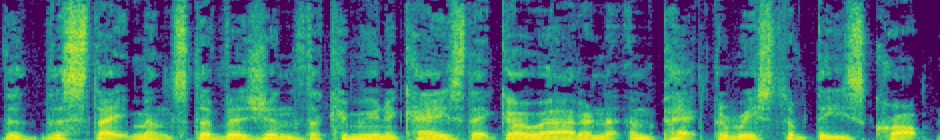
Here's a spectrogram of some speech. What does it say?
the, the statements, the visions, the communiques that go out and impact the rest of these crop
